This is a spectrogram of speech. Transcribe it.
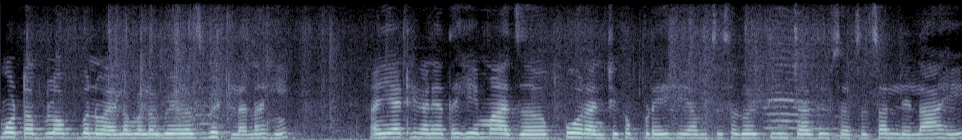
मोठा ब्लॉग बनवायला मला वेळच भेटला नाही. आणि या ठिकाणी आता हे माझं पोरांचे कपडे हे आमचं सगळं तीन चार दिवसाचं चाललेलं आहे.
